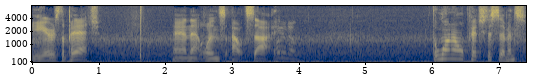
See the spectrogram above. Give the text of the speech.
Here's the pitch. And that one's outside. The 1 0 pitch to Simmons.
